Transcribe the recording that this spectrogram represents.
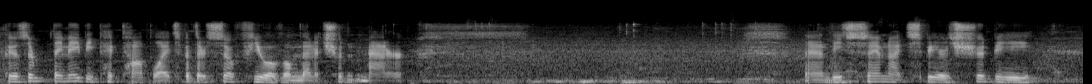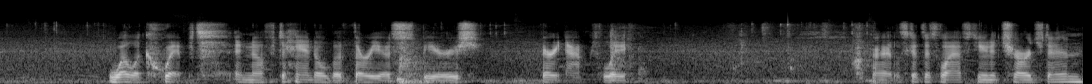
Because they may be picked hoplites, but there's so few of them that it shouldn't matter. And these Samnite spears should be well equipped enough to handle the Thureos spears very aptly. Alright, let's get this last unit charged in.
